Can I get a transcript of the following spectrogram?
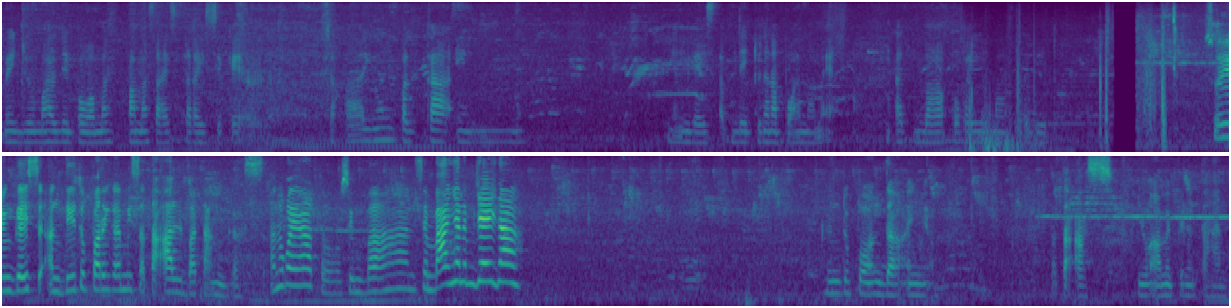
medyo mahal din po pamasahe sa tricycle. Tsaka yung pagkain. Yan guys, update ko na lang po kayo mamaya. At baka po kayo makita dito. So yun guys, andito pa rin kami sa Taal, Batangas. Ano kaya to? Simbahan. Simbahan niya ng Jada. Ganito po ang daan niya. Pataas. Yung aming pinuntahan.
